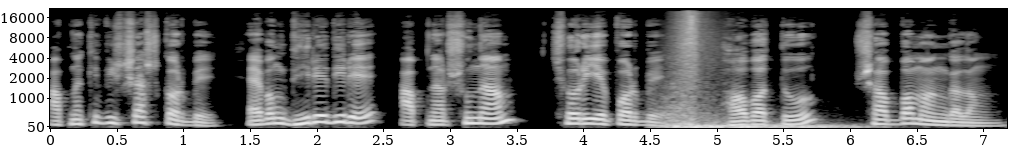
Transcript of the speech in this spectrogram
আপনাকে বিশ্বাস করবে এবং ধীরে ধীরে আপনার সুনাম ছড়িয়ে পড়বে। হবতু সব্যমঙ্গলং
